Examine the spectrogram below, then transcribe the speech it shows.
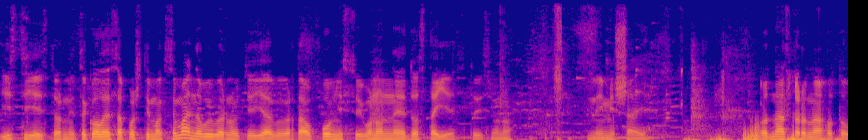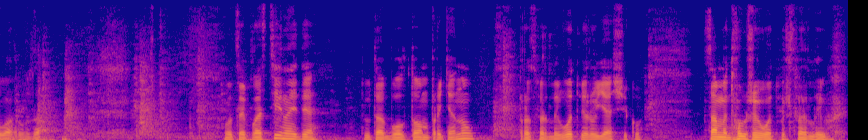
І з цієї сторони. Це колеса почти максимально вивернуті, я вивертав повністю і воно не достає. Тобто воно не мішає. Одна сторона готова груза. Оце пластина йде. Тут болтом притягнув, просвердлив отвір у ящику. Саме довший отвір свердлив.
